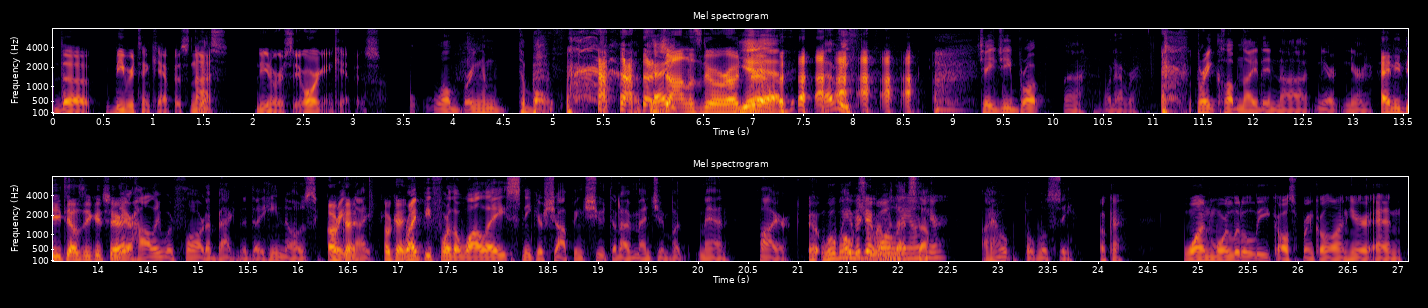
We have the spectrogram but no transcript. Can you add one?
The Beaverton campus, not Yes. the University of Oregon campus. Well, bring him to both. Okay. John, let's do a road Yeah, trip. that'd JG brought uh, whatever. Great club night in uh, near near Any details you could share? near Hollywood, Florida, back in the day. He knows. Great Okay, night. okay. Right before the Wale sneaker shopping shoot that I've mentioned, but man, fire. Uh, Will we ever get Wale that on stuff. here? I hope, but we'll see. Okay. One more little leak I'll sprinkle on here. And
